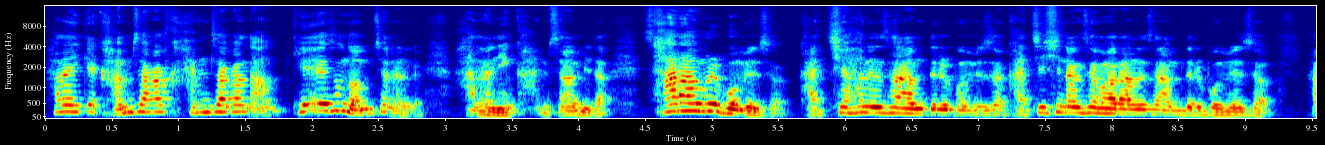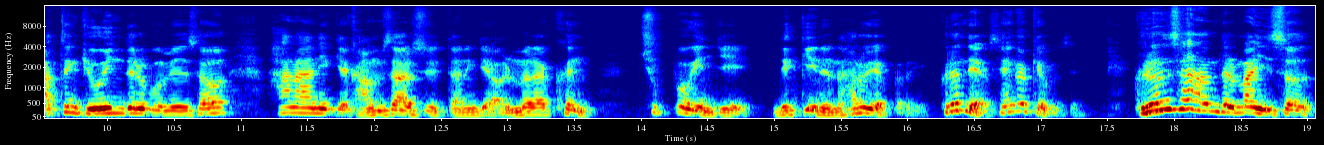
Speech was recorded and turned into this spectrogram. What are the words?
하나님께 감사가 감사가 계속 넘쳐나는 거예요. 하나님 감사합니다. 사람을 보면서 같이 하는 사람들을 보면서 같이 신앙생활하는 사람들을 보면서 같은 교인들을 보면서 하나님께 감사할 수 있다는 게 얼마나 큰 축복인지 느끼는 하루였거든요. 그런데요, 생각해 보세요. 그런 사람들만 있어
